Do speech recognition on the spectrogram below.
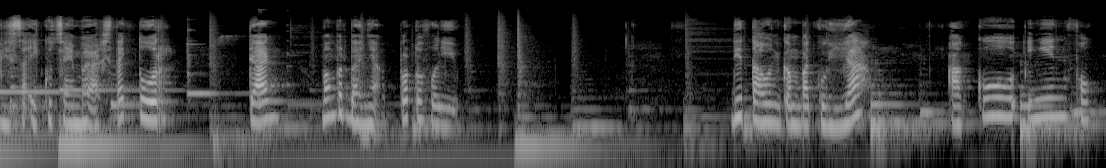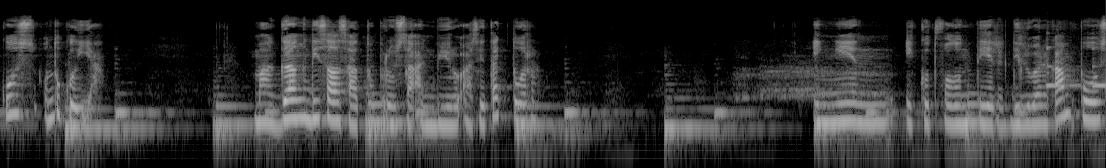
Bisa ikut sayembara arsitektur dan memperbanyak portofolio. Di tahun keempat kuliah, aku ingin fokus untuk kuliah magang di salah satu perusahaan biro arsitektur. Ingin ikut volunteer di luar kampus,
